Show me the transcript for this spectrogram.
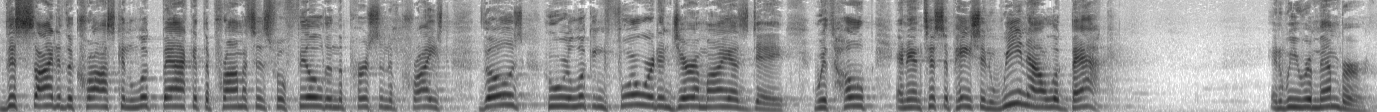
this side of the cross, can look back at the promises fulfilled in the person of Christ. Those who were looking forward in Jeremiah's day with hope and anticipation, we now look back and we remember.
